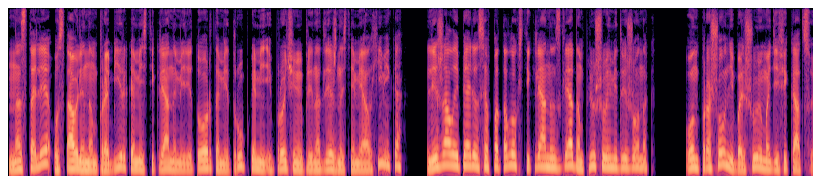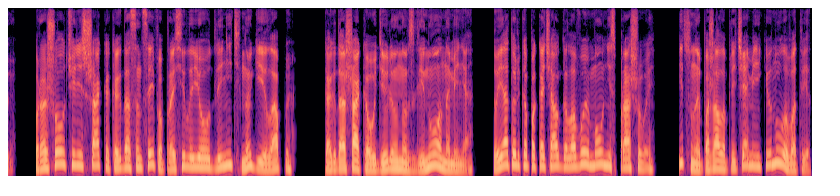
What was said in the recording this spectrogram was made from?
На столе, уставленном пробирками, стеклянными ретортами, трубками и прочими принадлежностями алхимика, лежал и пялился в потолок стеклянным взглядом плюшевый медвежонок. Он прошел небольшую модификацию. Прошел через Шака, когда сенсей попросил ее удлинить ноги и лапы. Когда Шака удивленно взглянула на меня, то я только покачал головой, мол, не спрашивай. Кицуне пожала плечами и кивнула в ответ.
